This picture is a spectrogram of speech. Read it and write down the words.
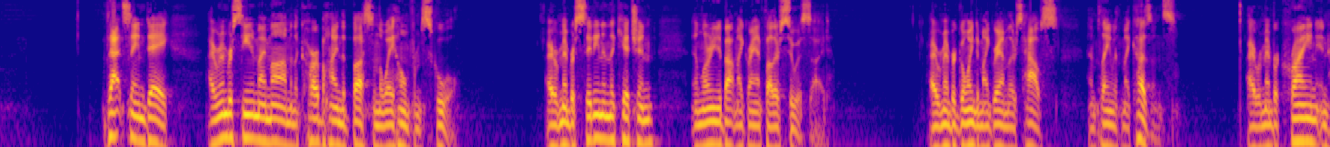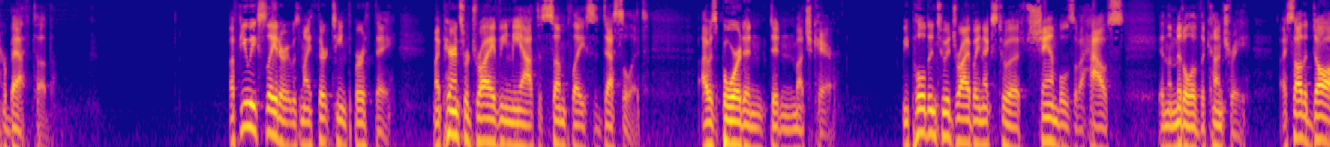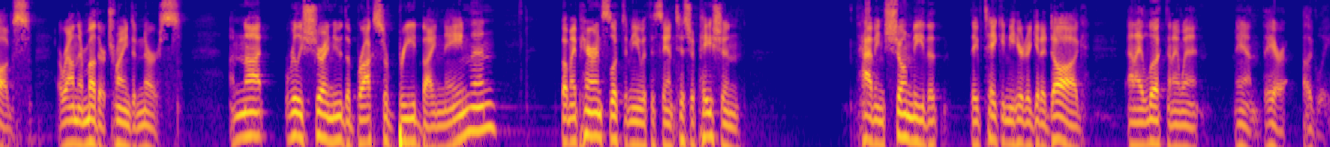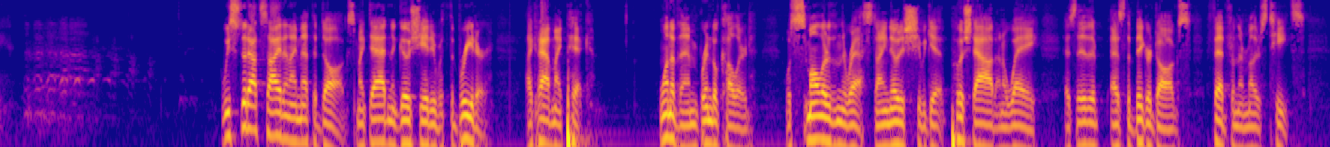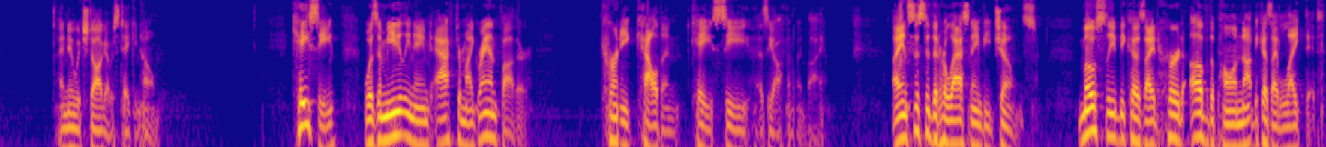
That same day, I remember seeing my mom in the car behind the bus on the way home from school. I remember sitting in the kitchen and learning about my grandfather's suicide. I remember going to my grandmother's house and playing with my cousins. I remember crying in her bathtub. A few weeks later, it was my 13th birthday. My parents were driving me out to some place desolate. I was bored and didn't much care. We pulled into a driveway next to a shambles of a house in the middle of the country. I saw the dogs around their mother trying to nurse. I'm not really sure I knew the Broxer breed by name then, but my parents looked at me with this anticipation, having shown me that they've taken me here to get a dog. And I looked and I went, man, they are ugly. We stood outside and I met the dogs. My dad negotiated with the breeder. I could have my pick. One of them, brindle colored, was smaller than the rest, I noticed she would get pushed out and away as the, as the bigger dogs fed from their mother's teats. I knew which dog I was taking home. KC was immediately named after my grandfather, Kearney Calvin, KC, as he often went by. I insisted that her last name be Jones, mostly because I'd heard of the poem, not because I liked it.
